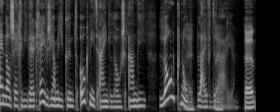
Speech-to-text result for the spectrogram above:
En dan zeggen die werkgevers, ja, maar je kunt ook niet eindeloos aan die loonknop nee, blijven draaien. Nee. Uh,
